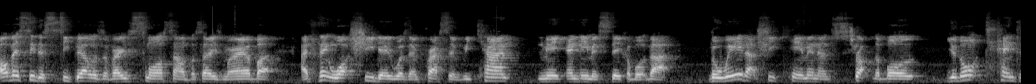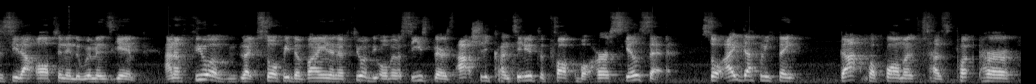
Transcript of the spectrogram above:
obviously the CPL was a very small sample size, Maria, but I think what she did was impressive. We can't make any mistake about that. The way that she came in and struck the ball, you don't tend to see that often in the women's game. And a few of like Sophie Devine and a few of the overseas players actually continue to talk about her skill set. So I definitely think that performance has put her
